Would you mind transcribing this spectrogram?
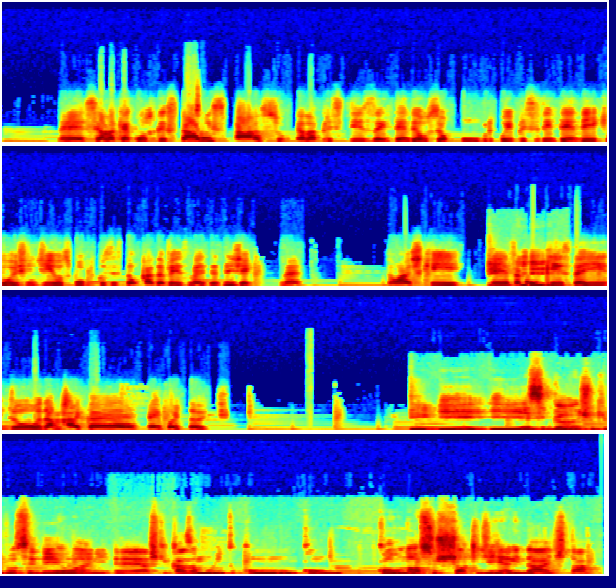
Né? Se ela quer conquistar um espaço, ela precisa entender o seu público e precisa entender que hoje em dia os públicos estão cada vez mais exigentes, né? Então acho que essa conquista aí do, da marca é, é importante. Sim, e, e esse gancho que você deu, Anne, é, acho que casa muito com, com, com o nosso choque de realidade, tá?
